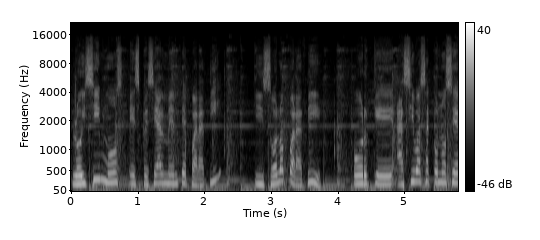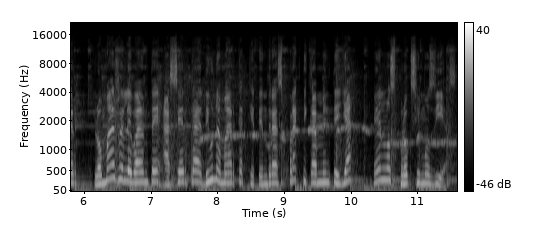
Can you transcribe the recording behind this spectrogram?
lo hicimos especialmente para ti y solo para ti, porque así vas a conocer lo más relevante acerca de una marca que tendrás prácticamente ya en los próximos días.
